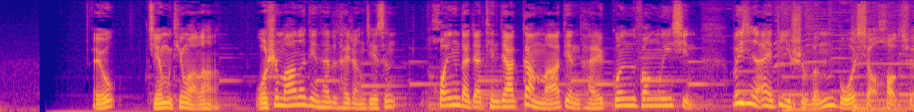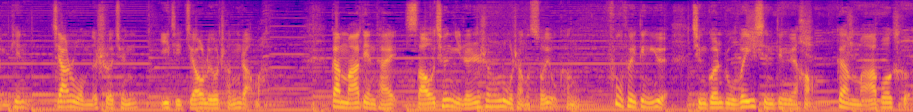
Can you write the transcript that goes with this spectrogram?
哎呦，节目听完了，我是麻辣电台的台长杰森，欢迎大家添加干嘛电台官方微信，微信 ID 是文博小号的全拼，加入我们的社群，一起交流成长吧。干嘛电台扫清你人生路上的所有坑，付费订阅请关注微信订阅号干嘛播客。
